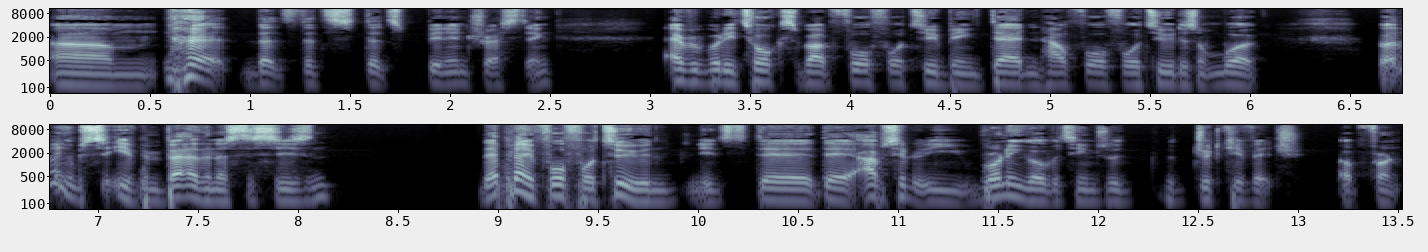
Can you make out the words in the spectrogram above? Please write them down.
um, that's that's that's been interesting. Everybody talks about four four two being dead and how four four two doesn't work. But I think City have been better than us this season. They're playing four four two, and it's they're they're absolutely running over teams with with Jutkiewicz up front.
